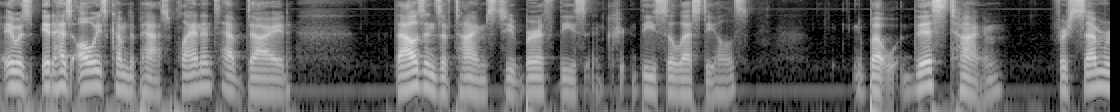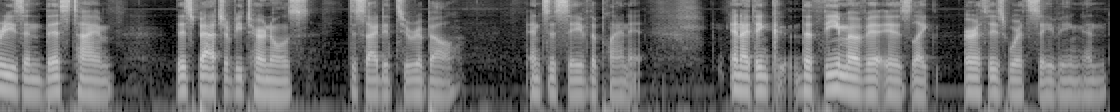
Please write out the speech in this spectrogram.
it was it has always come to pass. Planets have died thousands of times to birth these these celestials. But this time for some reason this time this batch of eternals decided to rebel and to save the planet. And i think the theme of it is like earth is worth saving and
